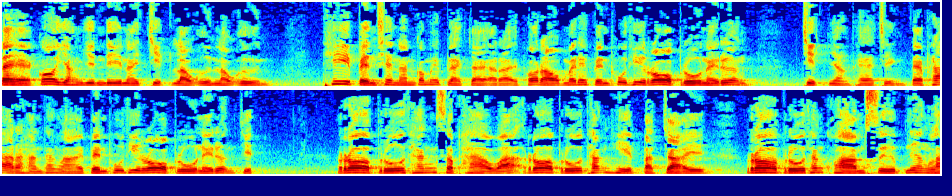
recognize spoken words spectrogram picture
แต่ก็ยังยินดีในจิตเราอื่นเราอื่น ที่เป็นเช่นนั้นก็ไม่แปลกใจอะไร เพราะเราไม่ได้เป็นผู้ที่รอบรู้ในเรื่องจิตอย่างแท้จริง แต่พระอรหันต์ทั้งหลายเป็นผู้ที่รอบรู้ในเรื่องจิต รอบรู้ทั้งสภาวะ รอบรู้ทั้งเหตุปัจจัย รอบรู้ทั้งความสืบเนื่องไหล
